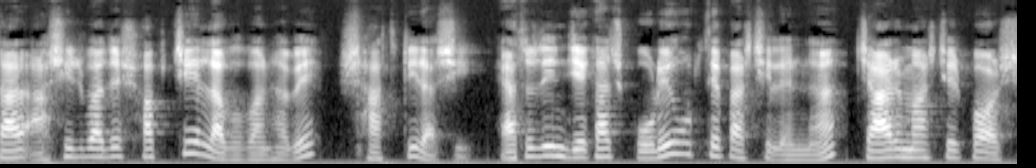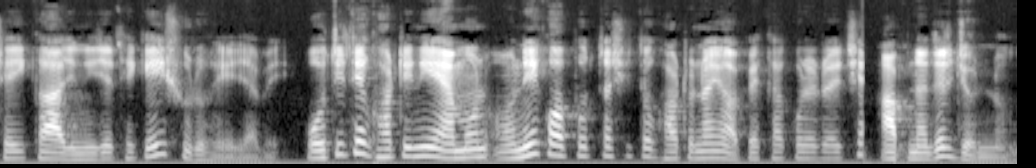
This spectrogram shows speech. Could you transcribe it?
তার আশীর্বাদে সবচেয়ে লাভবান হবে সাতটি রাশি। এতদিন যে কাজ করে উঠতে পারছিলেন না, চার মার্চের পর সেই কাজ নিজে থেকেই শুরু হয়ে যাবে। অতীতে ঘটেনি এমন অনেক অপ্রত্যাশিত ঘটনায় অপেক্ষা করে রয়েছে আপনাদের জন্য।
